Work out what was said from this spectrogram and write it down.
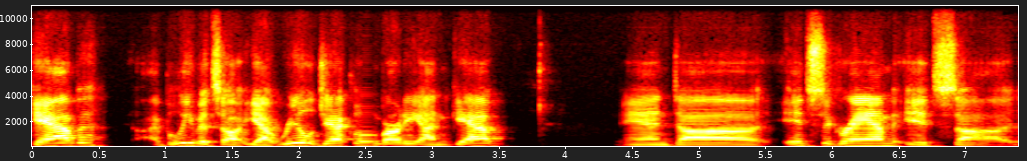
Gab, I believe it's uh, yeah, real Jack Lombardi on Gab, and uh, Instagram, it's uh,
